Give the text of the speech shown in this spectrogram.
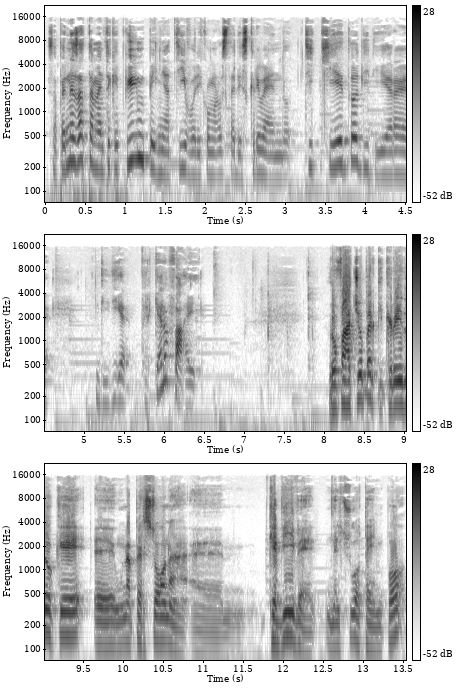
Sapendo esattamente che è più impegnativo di come lo stai descrivendo, ti chiedo di dire, di dire perché lo fai? Lo faccio perché credo che eh, una persona eh, che vive nel suo tempo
